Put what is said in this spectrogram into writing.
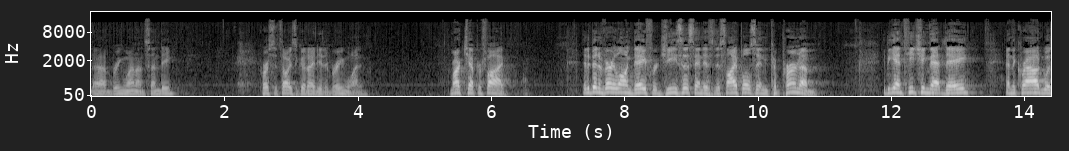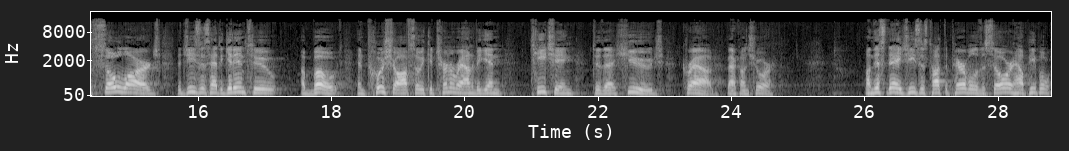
uh, bring one on Sunday. Of course, it's always a good idea to bring one. Mark chapter 5. It had been a very long day for Jesus and his disciples in Capernaum. He began teaching that day, and the crowd was so large that Jesus had to get into a boat and push off so he could turn around and begin teaching to the huge crowd back on shore. On this day, Jesus taught the parable of the sower and how people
